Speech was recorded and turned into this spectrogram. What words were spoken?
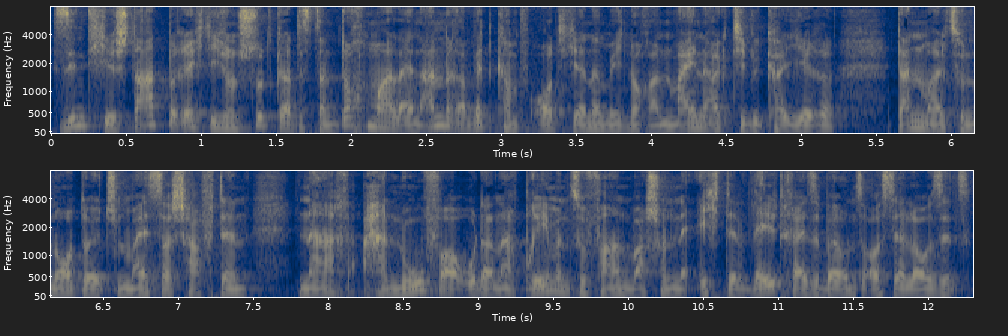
sind hier startberechtigt und Stuttgart ist dann doch mal ein anderer Wettkampfort. Ich erinnere mich noch an meine aktive Karriere, dann mal zu norddeutschen Meisterschaften nach Hannover oder nach Bremen zu fahren, war schon eine echte Weltreise bei uns aus der Lausitz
